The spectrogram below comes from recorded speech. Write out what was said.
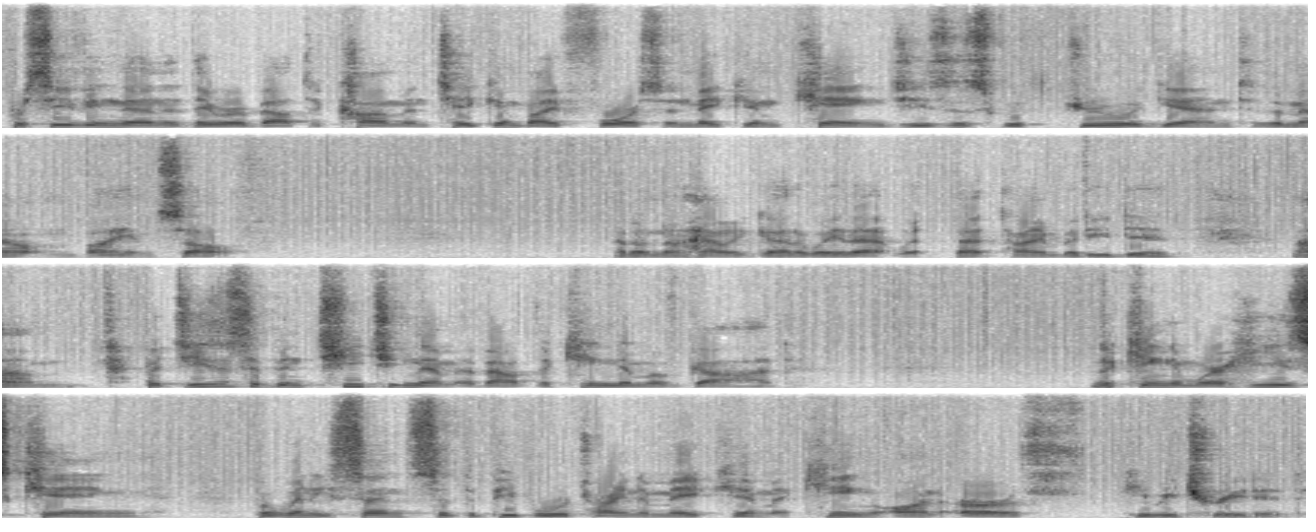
Perceiving then that they were about to come and take him by force and make him king, Jesus withdrew again to the mountain by himself. I don't know how he got away that that time, but he did. Um, but Jesus had been teaching them about the kingdom of God, the kingdom where he's king. But when he sensed that the people were trying to make him a king on earth, he retreated.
